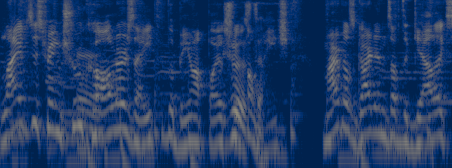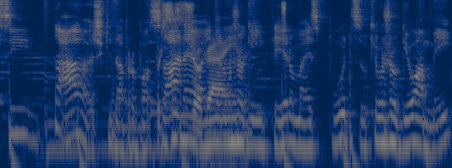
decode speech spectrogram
Lives Strange True Colors, aí tudo bem, eu apoio É. Justo. totalmente. Marvel's Guardians of the Galaxy, tá, acho que dá pra passar, Preciso né? Eu jogar ainda não joguei inteiro, mas putz, o que eu joguei eu amei.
